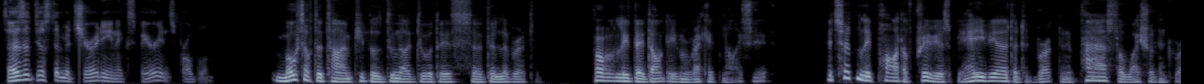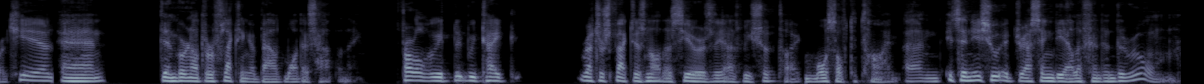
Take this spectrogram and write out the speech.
So is it just a maturity and experience problem? Most of the time, people do not do this uh, deliberately. Probably they don't even recognize it. It's certainly part of previous behavior that it worked in the past, or why shouldn't it work here? And then we're not reflecting about what is happening. Probably we take retrospectives not as seriously as we should take most of the time. And it's an issue addressing the elephant in the room.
